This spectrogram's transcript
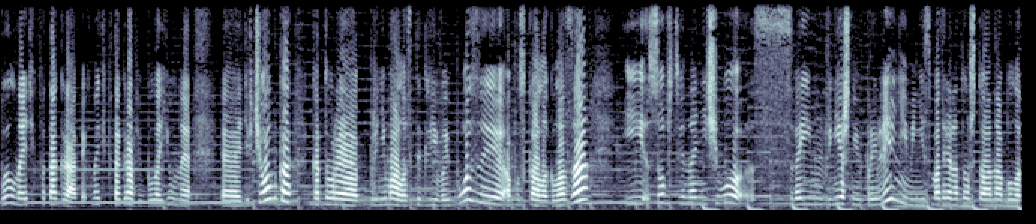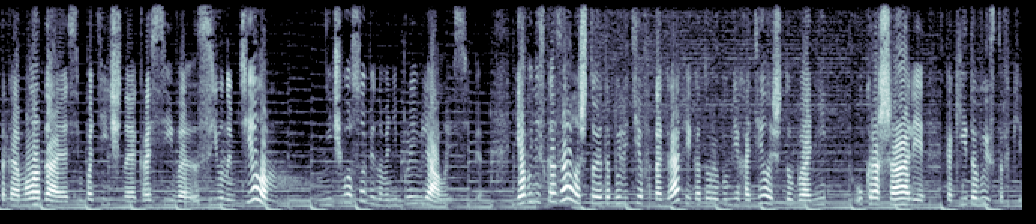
был на этих фотографиях? На этих фотографиях была юная девчонка, которая принимала стыдливые позы, опускала глаза и, собственно, ничего своими внешними проявлениями, несмотря на то, что она была такая молодая, симпатичная, красивая, с юным телом, ничего особенного не проявляла из себя. Я бы не сказала, что это были те фотографии, которые бы мне хотелось, чтобы они украшали какие-то выставки.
